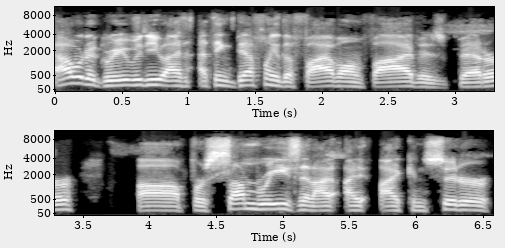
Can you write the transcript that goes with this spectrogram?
I would agree with you. I, I, think definitely the five on five is better. Uh, for some reason, I, I, I consider,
